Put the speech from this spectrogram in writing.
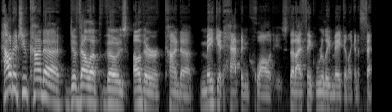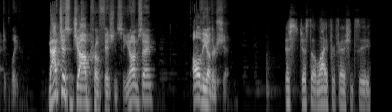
how did you kind of develop those other kind of make it happen qualities that I think really make it like an effective leader? Not just job proficiency, you know what I'm saying? All the other shit. Just just a life proficiency.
